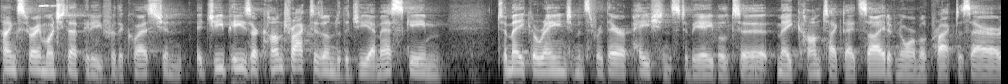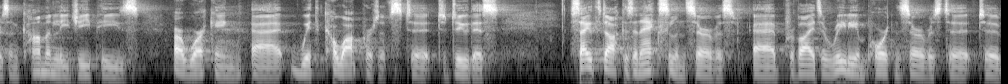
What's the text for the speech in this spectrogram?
Thanks very much, Deputy, for the question. Uh, GPs are contracted under the GMS scheme to make arrangements for their patients to be able to make contact outside of normal practice hours, and commonly GPs are working uh, with cooperatives to, to do this. Southdoc is an excellent service, uh, provides a really important service to, to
